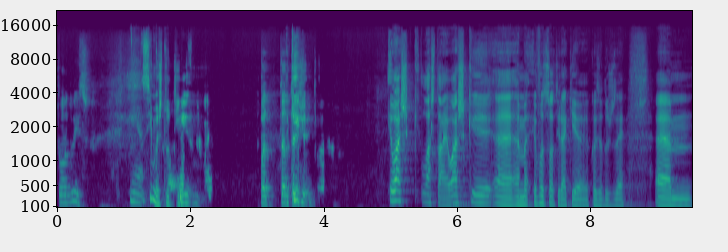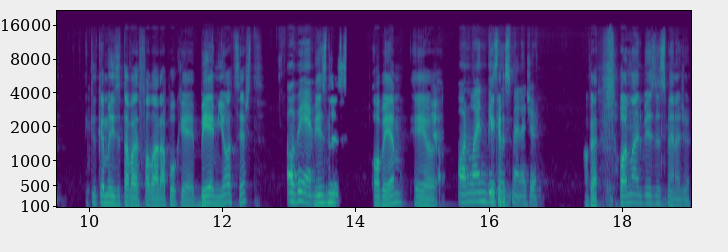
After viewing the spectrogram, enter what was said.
tudo isso. Yeah. Sim, mas tu tinhas. Para tanta Aqui- gente- Eu acho que, lá está, eu acho que, a Ma- eu vou só tirar aqui a coisa do José. Ahm, aquilo que a Marisa estava a falar há pouco é BMO, disseste? OBM, Business, OBM, é Online que é que Business Manager. Ok. Online Business Manager.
